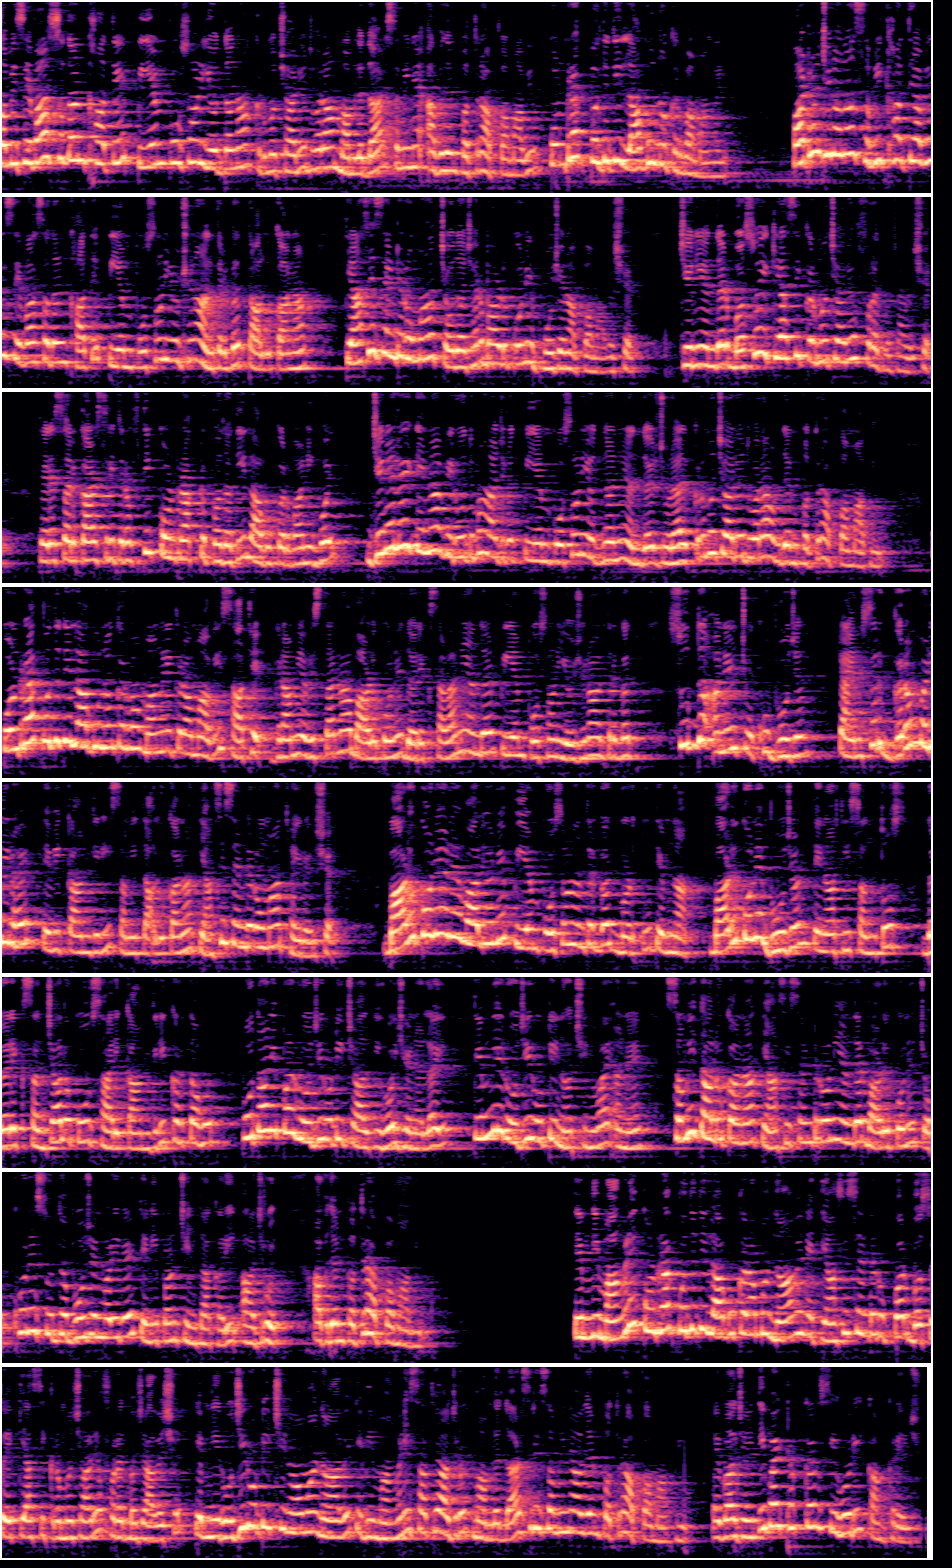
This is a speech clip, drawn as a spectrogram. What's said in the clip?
સમી સેવા સદન ખાતે પીએમ પોષણ યોજનાના કર્મચારીઓ દ્વારા મામલતદાર સમીને આવેદનપત્ર આપવામાં આવ્યું. કોન્ટ્રાક્ટ પદ્ધતિ લાગુ ન કરવા માંગણી. પાટણ જિલ્લાના સમી ખાતે આવેલ સેવા સદન ખાતે પીએમ પોષણ યોજના અંતર્ગત તાલુકાના ત્યાસી સેન્ટરોમાં ચૌદ હજાર બાળકોને ભોજન આપવામાં આવે છે. જેની અંદર બસો એક્યાસી કર્મચારીઓ ફરજ બજાવે છે. ત્યારે સરકાર શ્રી તરફથી કોન્ટ્રાક્ટ પદ્ધતિ લાગુ કરવાની હોય, જેને લઈ તેના વિરોધમાં આજરોજ પીએમ પોષણ યોજનાની અંદર જોડાયેલ કર્મચારીઓ દ્વારા આવેદનપત્ર આપવામાં આવ્યું. કોન્ટ્રાક્ટ પદ્ધતિ લાગુ ન કરવા માંગણી કરવામાં આવી. સાથે ગ્રામ્ય વિસ્તારના બાળકોને દરેક શાળાની અંદર પીએમ પોષણ યોજના અંતર્ગત શુદ્ધ અને ચોખ્ખું ભોજન, ટાઈમસર ગરમ મળી રહે તેવી કામગીરી સમી તાલુકાના ત્યાંસી સેન્ટરોમાં થઈ રહી છે. બાળકોને અને વાલીઓને પીએમ પોષણ અંતર્ગત મળતું તેમના બાળકોને ભોજન, તેનાથી સંતોષ, દરેક સંચાલકો સારી કામગીરી કરતા હોય, પોતાની પણ રોજીરોટી ચાલતી હોય જેને લઈ તેમની રોજીરોટી ન છીનવાય અને સમી તાલુકાના ત્યાંસી સેન્ટરોની અંદર બાળકોને ચોખ્ખું અને શુદ્ધ ભોજન મળી રહે તેની પણ ચિંતા કરી આજરોજ આવેદનપત્ર આપવામાં આવ્યું. તેમની માંગણી કોન્ટ્રાક્ટ પદ્ધતિ લાગુ કરવામાં ન આવે ને ત્યાંસી સેન્ટર ઉપર બસો એક્યાસી કર્મચારીઓ ફરજ બજાવે છે. તેમની રોજીરોટી છીનવામાં ન આવે તેવી માંગણી સાથે આજરોજ મામલતદાર શ્રી સમીને આવેદનપત્ર આપવામાં આવ્યું. અહેવાલ જયંતિભાઈ ઠક્કર, સિહોરી, કાંકરેજ.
